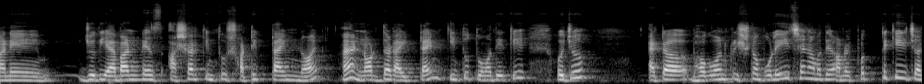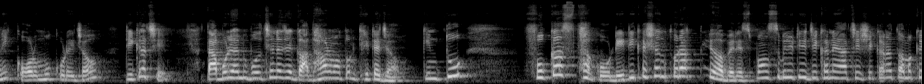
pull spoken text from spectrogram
মানে যদি অ্যাবান্ডেন্স আসার কিন্তু সঠিক টাইম নয় হ্যাঁ নট দ্য রাইট টাইম কিন্তু তোমাদেরকে ওই যে একটা ভগবান কৃষ্ণ বলেইছেন আমাদের, আমরা প্রত্যেকেই জানি কর্ম করে যাও, ঠিক আছে? তা বলে আমি বলছি না যে গাধার মতন খেটে যাও, কিন্তু ফোকাস থাকো ডেডিকেশন তো রাখতেই হবে রেসপন্সিবিলিটি যেখানে আছে সেখানে তো আমাকে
